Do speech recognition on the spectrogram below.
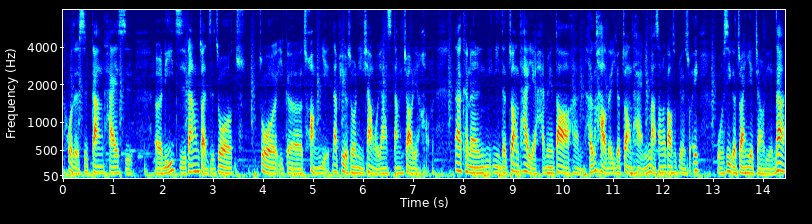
或者是刚开始呃离职，刚转职做。做一个创业，那譬如说你像我一样是当教练好了，那可能你的状态也还没到很很好的一个状态，你马上就告诉别人说，哎，我是一个专业教练，那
